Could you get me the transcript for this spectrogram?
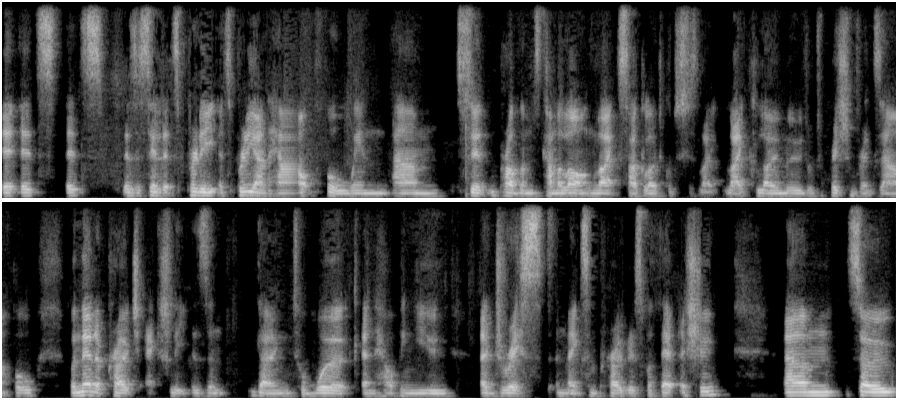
it, it's it's as I said, it's pretty it's pretty unhelpful when um, certain problems come along, like psychological issues, like like low mood or depression, for example. When that approach actually isn't going to work in helping you address and make some progress with that issue. Um, so,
